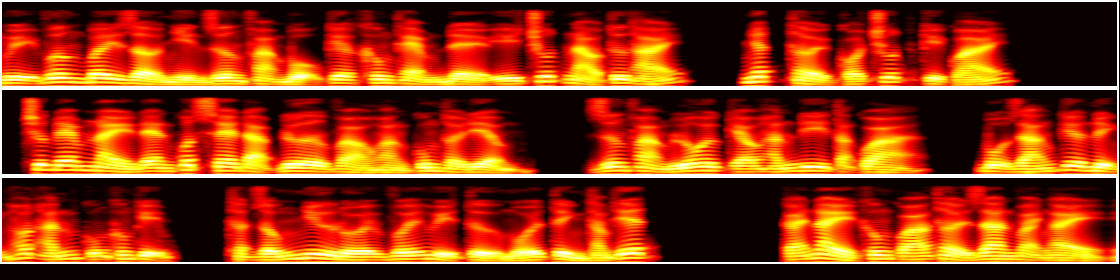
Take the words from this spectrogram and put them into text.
Ngụy Vương bây giờ nhìn Dương Phạm bộ kia không thèm để ý chút nào tư thái, nhất thời có chút kỳ quái. Trước đêm này đen quất xe đạp đưa vào hoàng cung thời điểm, Dương Phạm lôi kéo hắn đi tặng quà, bộ dáng kia định hót hắn cũng không kịp, thật giống như đối với hủy tử mối tình thắm thiết. Cái này không quá thời gian vài ngày,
